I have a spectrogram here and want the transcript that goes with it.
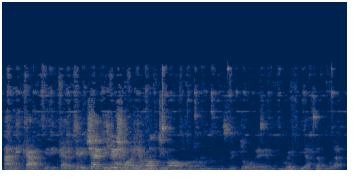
Ah, Riccardi, Riccardi. Ricciardi invece è un ottimo scrittore, quel di Altamura.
